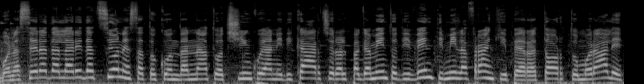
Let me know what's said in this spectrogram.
Buonasera dalla redazione. È stato condannato a 5 anni di carcere al pagamento di 20.000 franchi per torto morale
